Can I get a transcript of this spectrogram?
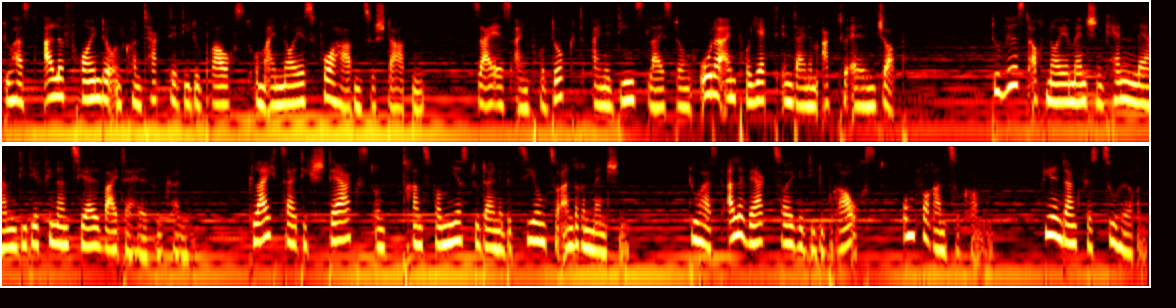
Du hast alle Freunde und Kontakte, die du brauchst, um ein neues Vorhaben zu starten, sei es ein Produkt, eine Dienstleistung oder ein Projekt in deinem aktuellen Job. Du wirst auch neue Menschen kennenlernen, die dir finanziell weiterhelfen können. Gleichzeitig stärkst und transformierst du deine Beziehung zu anderen Menschen. Du hast alle Werkzeuge, die du brauchst, um voranzukommen. Vielen Dank fürs Zuhören.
